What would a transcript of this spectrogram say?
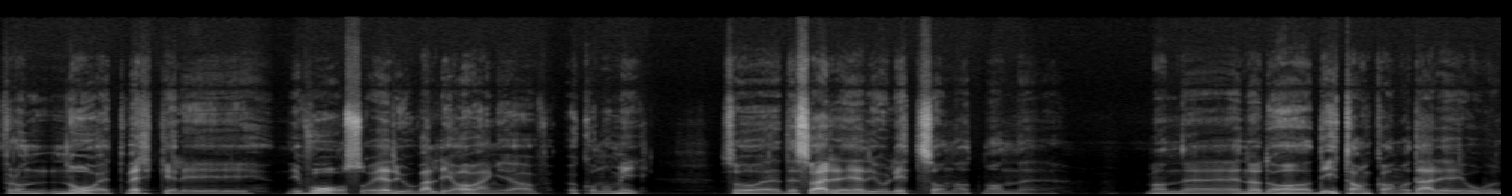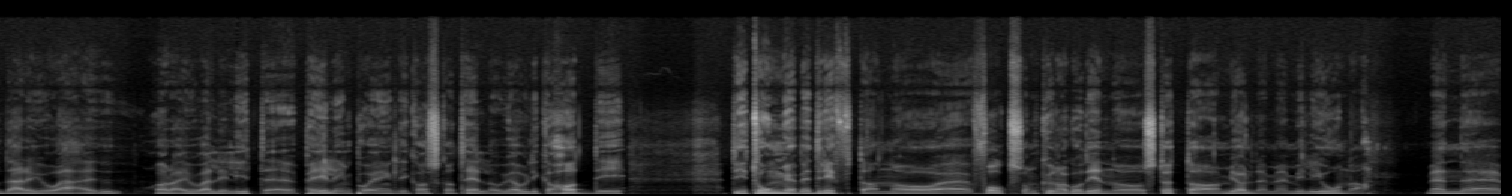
for å nå et virkelig nivå, så er det jo veldig avhengig av økonomi. Så eh, dessverre er det jo litt sånn at man, eh, man eh, er nødt til å ha de tankene, og der, er jo, der er jo jeg, har jeg jo veldig lite peiling på egentlig hva som skal til. Og vi har vel ikke hatt de, de tunge bedriftene og eh, folk som kunne ha gått inn og støtta Mjølner med millioner. Men, eh,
